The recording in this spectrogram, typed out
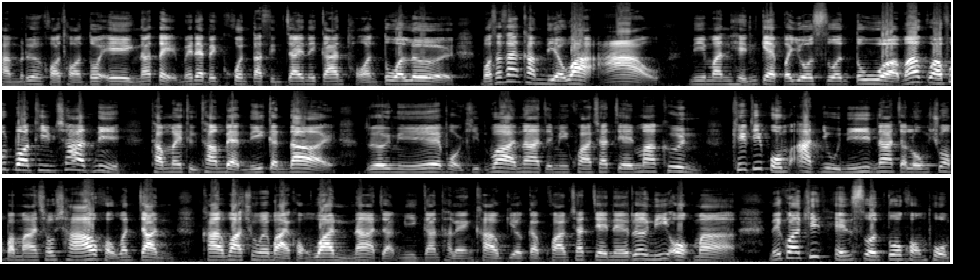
ทำเรื่องขอถอนตัวเองนักเตะไม่ได้เป็นคนตัดสินใจในการถอนตัวเลย บอกสั้นๆคำเดียวว่าอ้าว นี่มันเห็นแก่ประโยชน์ส่วนตัวมากกว่าฟุตบอลทีมชาตินี่ทำไมถึงทำแบบนี้กันได้ เรื่องนี้ผมคิดว่าน่าจะมีความชัดเจนมากขึ้น คลิปที่ผมอัดอยู่นี้น่าจะลงช่วงประมาณเช้าๆ ของวันจันทร์ คาดว่าช่วงบ่ายๆของวันน่าจะมีการแถลงข่าวเกี่ยวกับความชัดเจนในเรื่องนี้ออกมา ในความคิดเห็นส่วนตัวของผม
